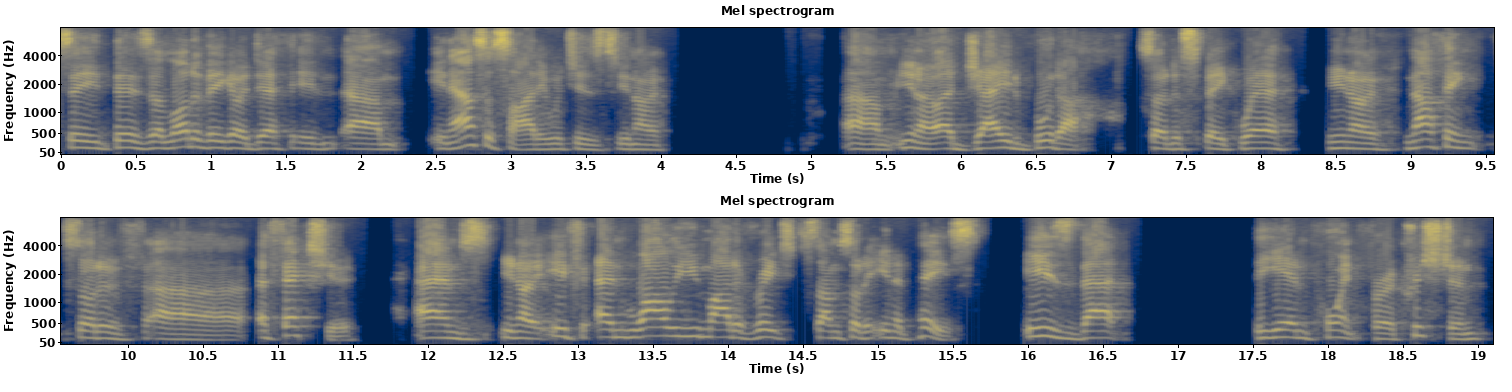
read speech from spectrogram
See, there's a lot of ego death in um, in our society, which is, you know, um, you know, a jade Buddha, so to speak, where you know nothing sort of uh, affects you, and you know, if and while you might have reached some sort of inner peace, is that the end point for a Christian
